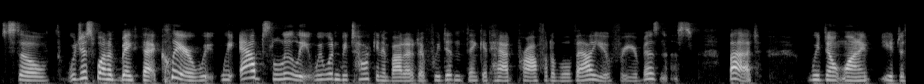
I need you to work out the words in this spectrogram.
So we just want to make that clear. We we absolutely we wouldn't be talking about it if we didn't think it had profitable value for your business. But we don't want you to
